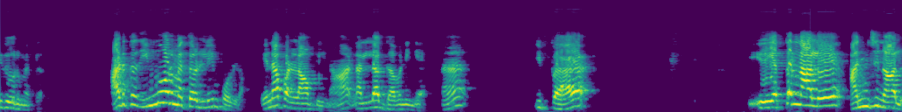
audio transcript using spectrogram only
இது ஒரு மெத்தட் அடுத்தது இன்னொரு மெத்தட்லயும் போடலாம். என்ன பண்ணலாம் அப்படின்னா நல்லா கவனிங்க. இப்ப எத்தனை நாள்? அஞ்சு நாள்.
